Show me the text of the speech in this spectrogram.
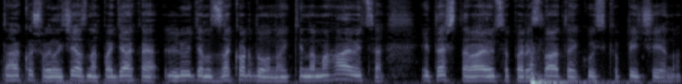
Також величезна подяка людям з-за кордону, які намагаються і теж стараються переслати якусь копійчину.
